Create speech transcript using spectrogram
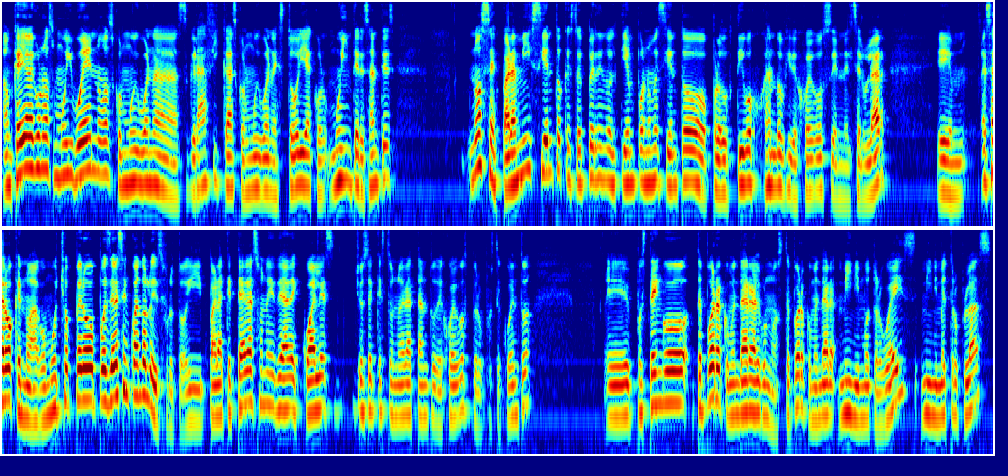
Aunque hay algunos muy buenos, con muy buenas gráficas, con muy buena historia, con muy interesantes. No sé, para mí siento que estoy perdiendo el tiempo, no me siento productivo jugando videojuegos en el celular. Em, es algo que no hago mucho, pero pues de vez en cuando lo disfruto. Y para que te hagas una idea de cuáles, yo sé que esto no era tanto de juegos, pero pues te cuento. Eh, pues tengo, te puedo recomendar algunos. Te puedo recomendar Mini Motorways, Mini Metro Plus,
